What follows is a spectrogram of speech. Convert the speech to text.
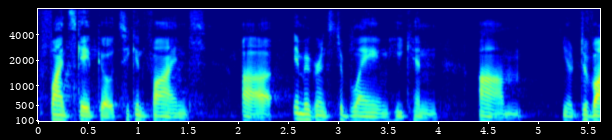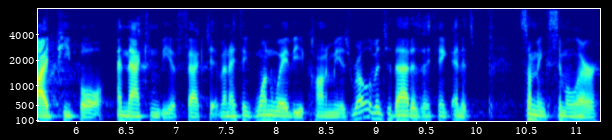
find scapegoats. He can find uh, immigrants to blame. He can um, you know, divide people, and that can be effective. And I think one way the economy is relevant to that is, I think, and it's something similar,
